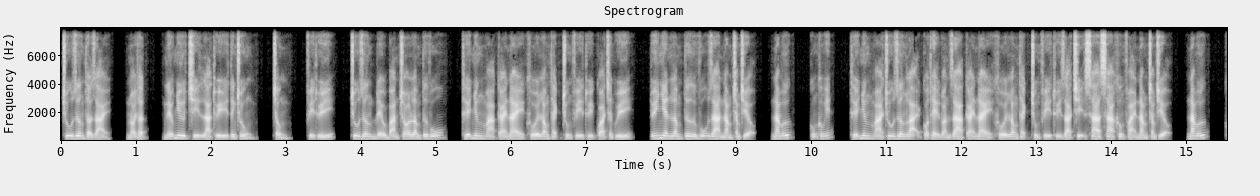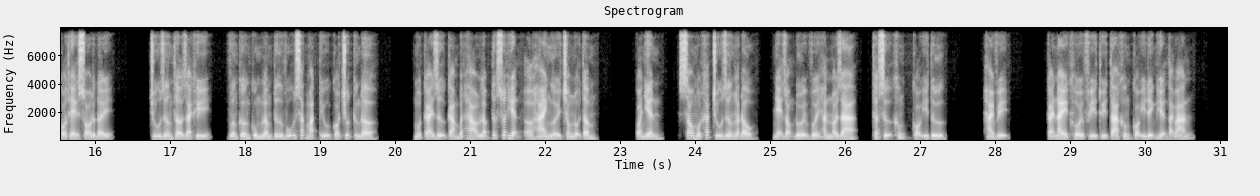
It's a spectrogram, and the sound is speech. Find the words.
Chu dương thở dài, nói thật, nếu như chỉ là thủy tinh trùng, trồng, phỉ thúy, chu dương đều bán cho lâm tư vũ, thế nhưng mà cái này khối long thạch trùng phỉ thúy quá chân quý, tuy nhiên lâm tư vũ ra năm trăm triệu, năm ức cũng không ít thế nhưng mà chu dương lại có thể đoán ra cái này khối long thạch trùng phỉ thúy giá trị xa xa không phải năm trăm triệu, năm ức, có thể so được đấy. Chu dương thở dài khí, vương cường cùng lâm tư vũ sắc mặt tiểu có chút cứng đờ. Một cái dự cảm bất hảo lập tức xuất hiện ở hai người trong nội tâm. Quả nhiên, sau một khắc chu dương lắc đầu, nhẹ giọng đối với hắn nói ra, thật sự không có ý tứ. Hai vị, cái này khối phỉ thúy ta không có ý định hiện tại bán.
